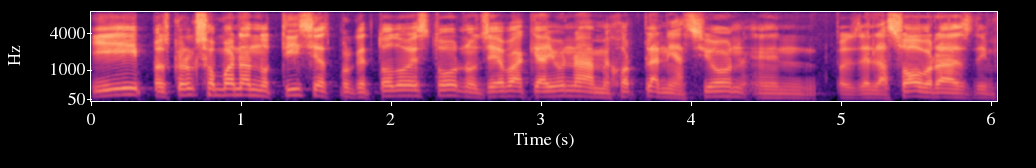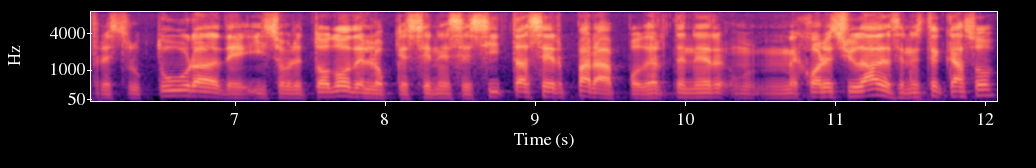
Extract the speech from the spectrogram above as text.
Y pues creo que son buenas noticias porque todo esto nos lleva a que haya una mejor planeación en, pues, de las obras, de infraestructura de, y sobre todo de lo que se necesita hacer para poder tener mejores ciudades. En este caso,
